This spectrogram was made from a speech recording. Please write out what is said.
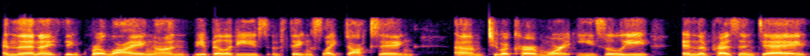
and then i think relying on the abilities of things like doxing um, to occur more easily in the present day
